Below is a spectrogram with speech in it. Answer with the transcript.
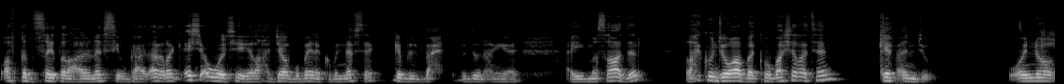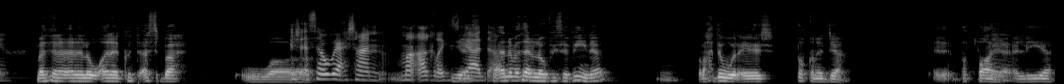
وأفقد السيطرة على نفسي وقاعد أغرق إيش أول شيء راح تجاوبه بينك وبين نفسك قبل البحث بدون أي أي مصادر راح يكون جوابك مباشرة كيف أنجو وإنه أيوة. مثلا أنا لو أنا كنت أسبح و إيش أسوي عشان ما أغرق يس. زيادة فأنا مثلا لو في سفينة مم. راح أدور إيش طوق نجاة إيه، طفاية أيوة. اللي هي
